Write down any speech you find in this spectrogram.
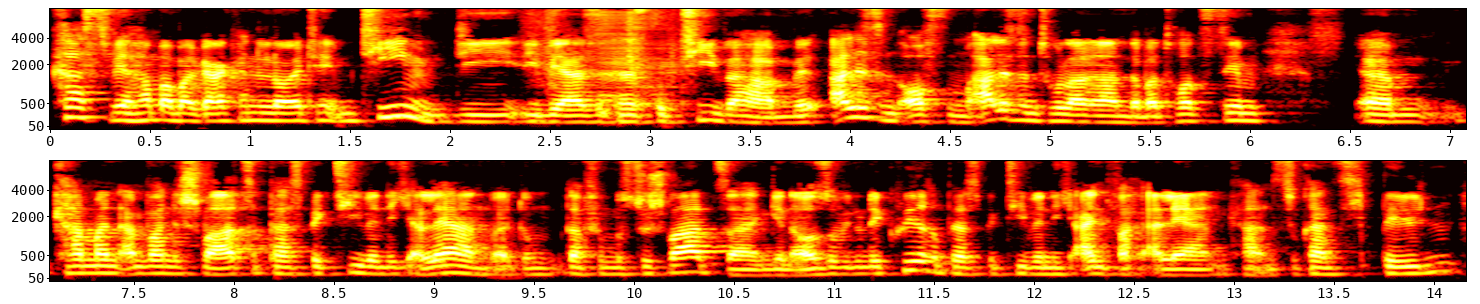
krass, wir haben aber gar keine Leute im Team, die diverse Perspektive haben. Alle sind offen, alle sind tolerant, aber trotzdem ähm, kann man einfach eine schwarze Perspektive nicht erlernen, weil du, dafür musst du schwarz sein, genauso wie du eine queere Perspektive nicht einfach erlernen kannst. Du kannst dich bilden,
